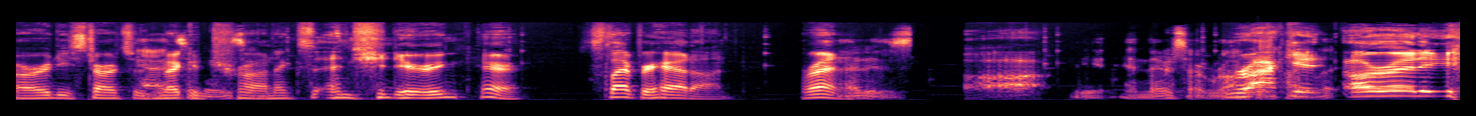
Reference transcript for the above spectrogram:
Already starts with That's amazing. mechatronics, engineering. Here, slap your hat on. Run. That is. Yeah, And there's our rocket. rocket pilot. already.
